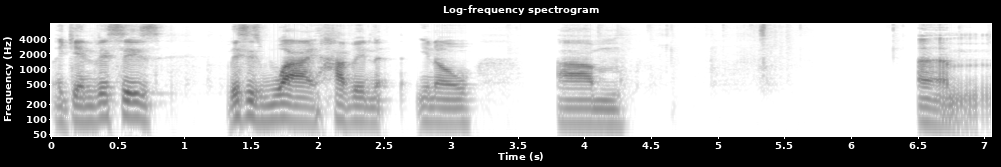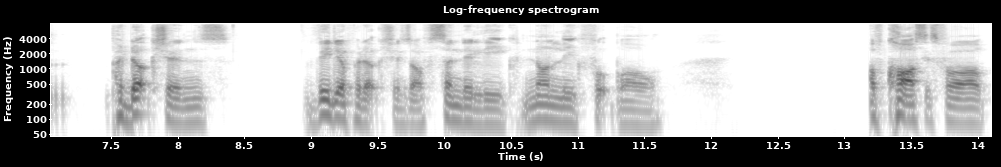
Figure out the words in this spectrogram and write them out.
again this is this is why having you know um um, productions, video productions of Sunday League, non-league football. Of course, it's for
